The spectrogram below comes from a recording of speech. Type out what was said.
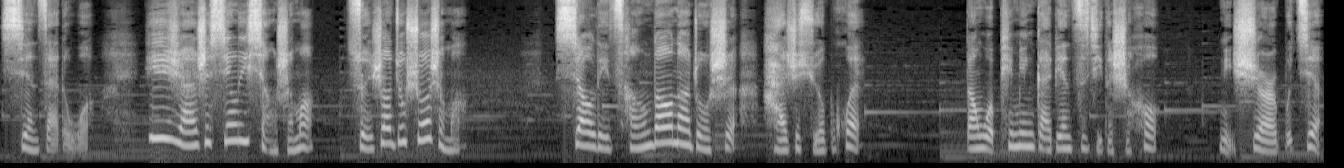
现在的我，依然是心里想什么，嘴上就说什么，笑里藏刀那种事还是学不会。当我拼命改变自己的时候，你视而不见，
